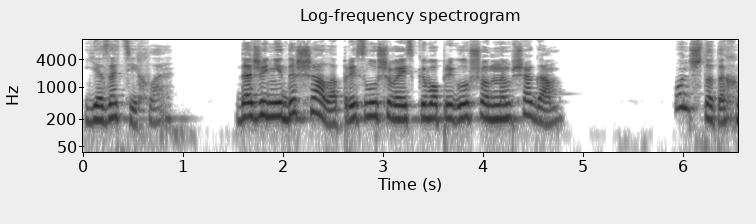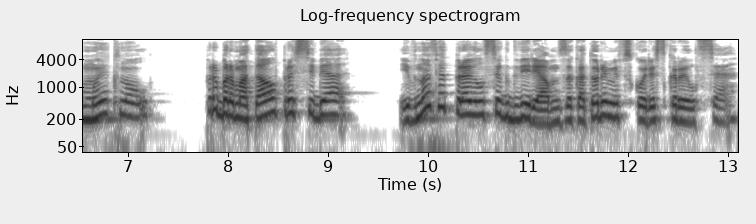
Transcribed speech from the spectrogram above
Я затихла. Даже не дышала, прислушиваясь к его приглушенным шагам. Он что-то хмыкнул, пробормотал про себя и вновь отправился к дверям, за которыми вскоре скрылся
